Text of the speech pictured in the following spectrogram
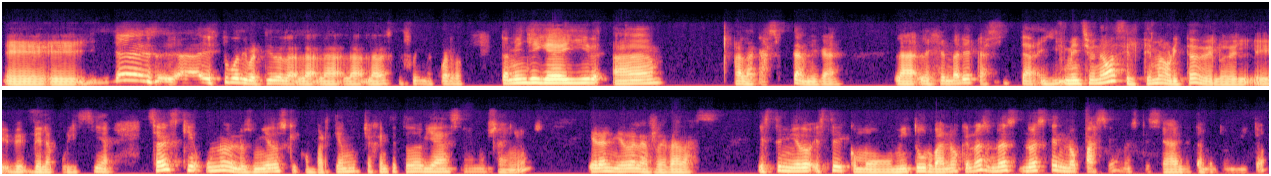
Eh, eh, ya, estuvo divertido la, la, la, la, vez que fui, me acuerdo. También llegué a ir a, a la casita, amiga la legendaria casita. Y mencionabas el tema ahorita de lo eh, de, la policía. ¿Sabes que uno de los miedos que compartía mucha gente todavía hace unos años era el miedo a las redadas? Este miedo, este como mito urbano, que no es, no es, no es que no pase, no es que sea netamente un mito,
